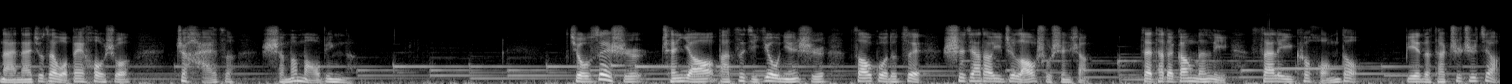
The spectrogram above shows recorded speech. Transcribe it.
奶奶就在我背后说：“这孩子什么毛病呢？”九岁时，陈瑶把自己幼年时遭过的罪施加到一只老鼠身上，在它的肛门里塞了一颗黄豆，憋得它吱吱叫。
